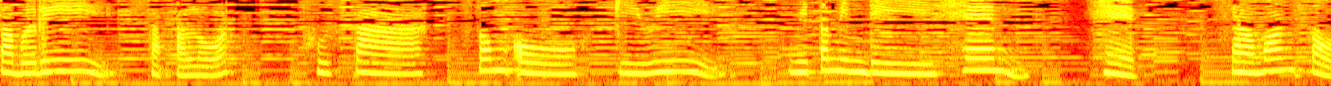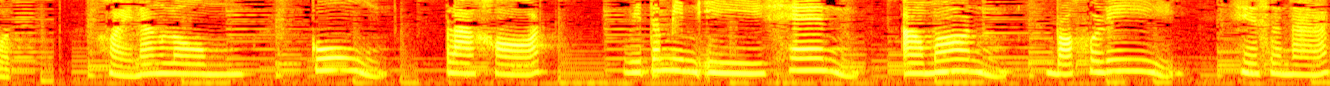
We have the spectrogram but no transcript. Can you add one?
ตรอเบอรี่ สับปะรด พุทรา ส้มโอ กีวี วิตามินดี เช่น เห็ด แซลมอนสด หอยนางรม กุ้ง ปลาคอสวิตามินอ e, ีเช่น อัลมอนด์ บรอกโคลี เฮเซลนัท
